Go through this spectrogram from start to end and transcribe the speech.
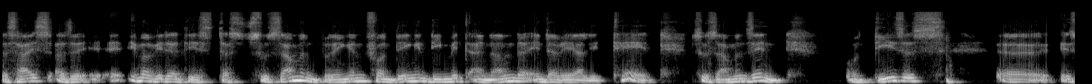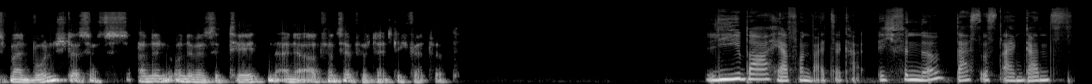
das heißt also äh, immer wieder dies, das Zusammenbringen von Dingen, die miteinander in der Realität zusammen sind. Und dieses äh, ist mein Wunsch, dass es an den Universitäten eine Art von Selbstverständlichkeit wird. Lieber Herr von Weizsäcker, ich finde, das ist ein ganz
